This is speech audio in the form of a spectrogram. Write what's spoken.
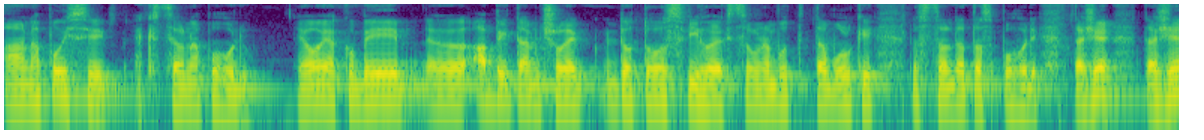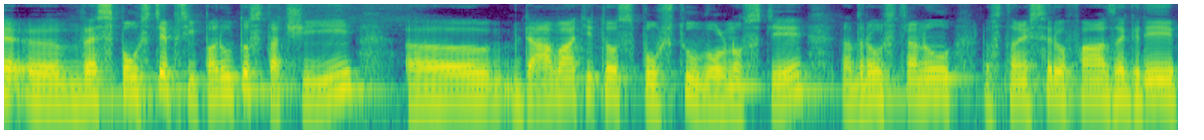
a napoj si Excel na pohodu. Jo, jakoby, eh, aby tam člověk do toho svého Excelu nebo tabulky dostal data z pohody. Takže, takže eh, ve spoustě případů to stačí, eh, dává ti to spoustu volnosti, na druhou stranu dostaneš se do fáze, kdy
